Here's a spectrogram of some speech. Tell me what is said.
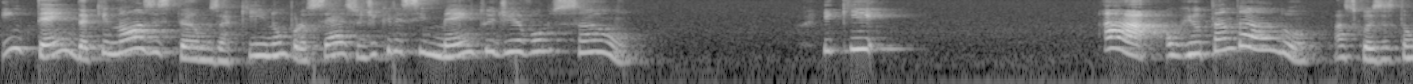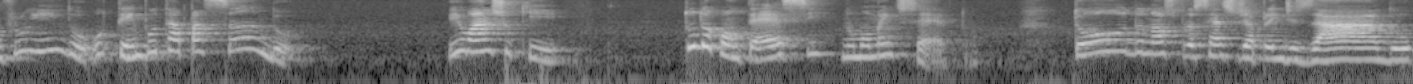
entenda que nós estamos aqui num processo de crescimento e de evolução. E que ah, o rio está andando, as coisas estão fluindo, o tempo está passando. Eu acho que tudo acontece no momento certo. Todo o nosso processo de aprendizado,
